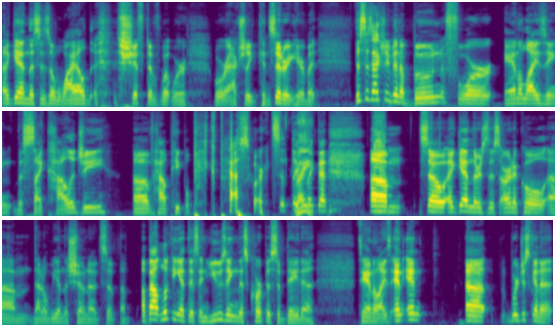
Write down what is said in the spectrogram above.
again, this is a wild shift of what we're what we're actually considering here. But this has actually been a boon for analyzing the psychology of how people pick passwords and things Right. like that. Um, so again, there's this article um, that'll be in the show notes of, of- about looking at this and using this corpus of data to analyze. And and uh, we're just gonna.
